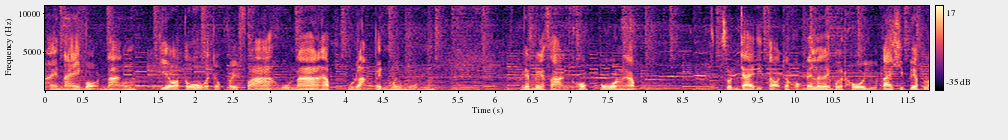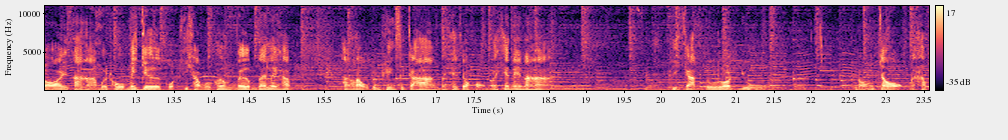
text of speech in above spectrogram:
ภายในเบาะหนังเกียร์ออโต้กระจกไฟฟ้าคู่หน้าครับ คู่หลังเป็นมือหมุน เล่มเอกสารครบโอนครับ สนใจติดต่อเจ้าของได้เลยเบอร์โทรอยู่ใต้คลิปเรียบร้อย ถ้าหาเบอร์โทรไม่เจอกดที่คำว่าเพิ่มเติมได้เลยครับ ทางเราก็เป็นเพียงสื่อกลาง ไม่ใช่เจ้าของไม่ใช่ในหน้าพิกัดดูรถอยู่หนองจอกนะครับ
